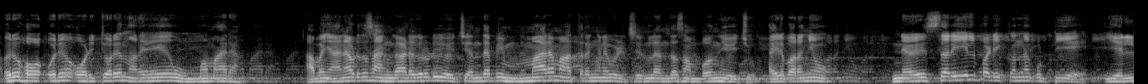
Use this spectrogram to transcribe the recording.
ഒരു ഒരു ഓഡിറ്റോറിയം നിറയെ ഉമ്മമാരാ. അപ്പോൾ ഞാൻ അവിടുത്തെ സംഘാടകരോട് ചോദിച്ചു എന്താ ഇപ്പം ഇമ്മാരെ മാത്രം ഇങ്ങനെ വിളിച്ചിട്ടുള്ള എന്താ സംഭവം? എന്ന് ചോദിച്ചു. അതിൽ പറഞ്ഞു നഴ്സറിയിൽ പഠിക്കുന്ന കുട്ടിയെ എൽ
